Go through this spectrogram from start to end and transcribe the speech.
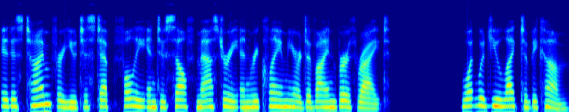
It is time for you to step fully into self-mastery and reclaim your divine birthright. What would you like to become?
